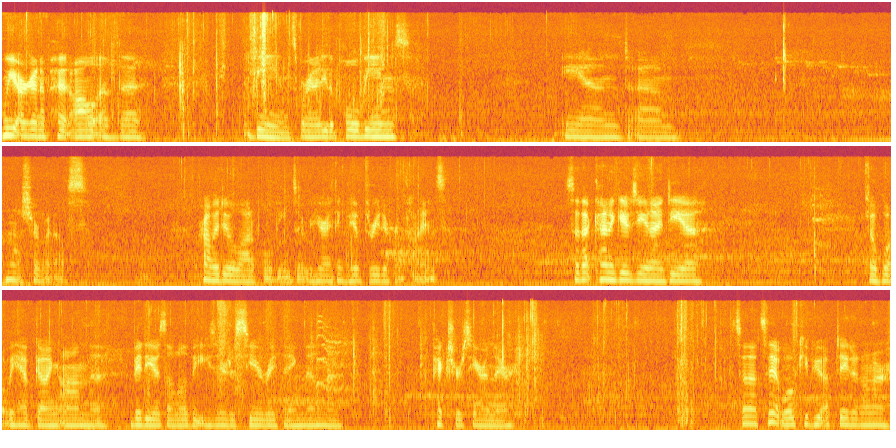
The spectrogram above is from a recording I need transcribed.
we are gonna put all of the beans. We're gonna do the pole beans and um, I'm not sure what else. Probably do a lot of pole beans over here. I think we have three different kinds. So that kind of gives you an idea of what we have going on. The video is a little bit easier to see everything than the pictures here and there. So that's it. We'll keep you updated on our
